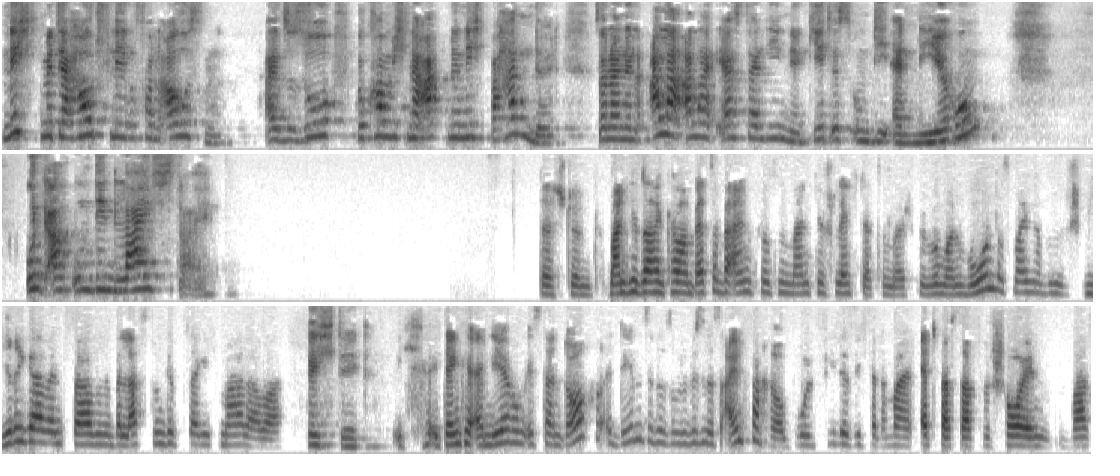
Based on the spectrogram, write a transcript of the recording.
Nicht mit der Hautpflege von außen. Also so bekomme ich eine Akne nicht behandelt, sondern in aller, allererster Linie geht es um die Ernährung und auch um den Lifestyle. Das stimmt. Manche Sachen kann man besser beeinflussen, manche schlechter. Zum Beispiel, wo man wohnt, ist manchmal ein bisschen schwieriger, wenn es da so eine Belastung gibt, sage ich mal. Aber richtig. Ich, ich denke, Ernährung ist dann doch in dem Sinne so ein bisschen das Einfache, obwohl viele sich dann immer etwas dafür scheuen, was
